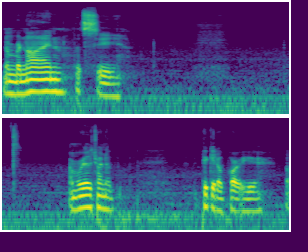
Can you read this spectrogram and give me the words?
number nine. Let's see. I'm really trying to pick it apart here. Uh,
